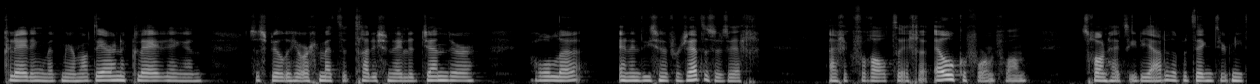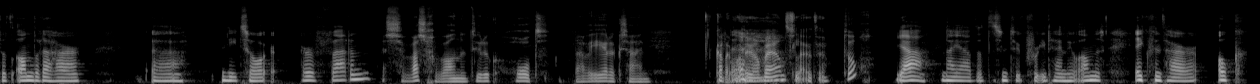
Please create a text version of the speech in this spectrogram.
kleding met meer moderne kleding. En ze speelde heel erg met de traditionele genderrollen. En in die zin verzetten ze zich eigenlijk vooral tegen elke vorm van schoonheidsidealen. Dat betekent natuurlijk niet dat anderen haar uh, niet zo ervaren. Ze was gewoon natuurlijk hot, laten we eerlijk zijn. Kan ik me er wel bij aansluiten. Toch? Ja, nou ja, dat is natuurlijk voor iedereen heel anders. Ik vind haar ook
